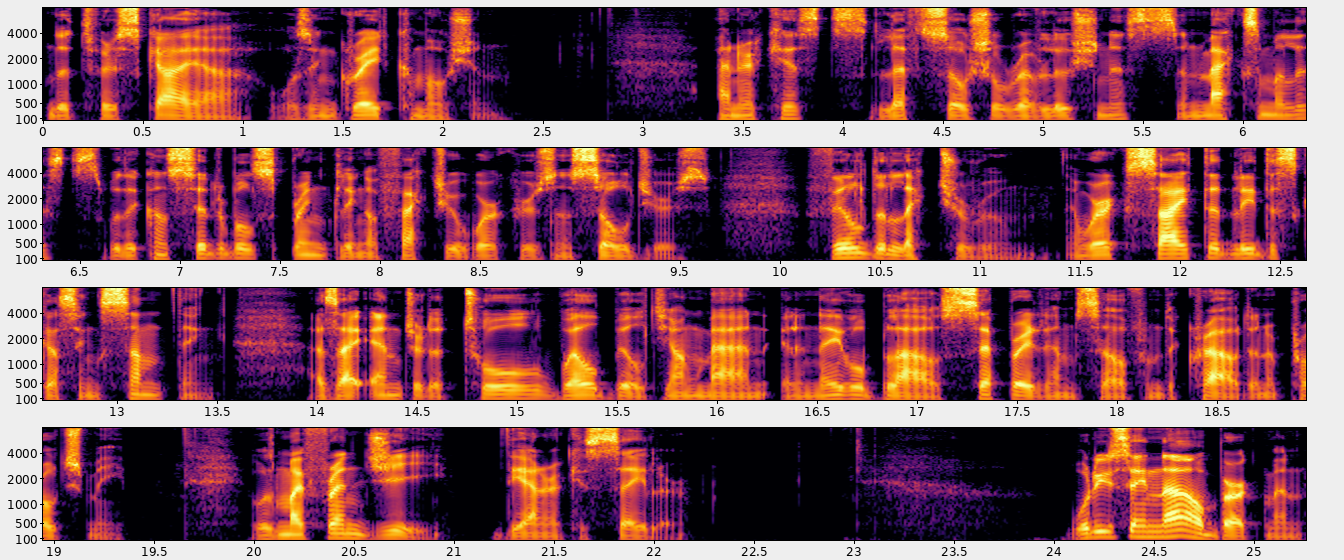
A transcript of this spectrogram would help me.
the Tverskaya, was in great commotion. Anarchists, left social revolutionists, and maximalists, with a considerable sprinkling of factory workers and soldiers, filled the lecture room and were excitedly discussing something as I entered a tall, well built young man in a naval blouse separated himself from the crowd and approached me. It was my friend G, the anarchist sailor. What do you say now, Berkman?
